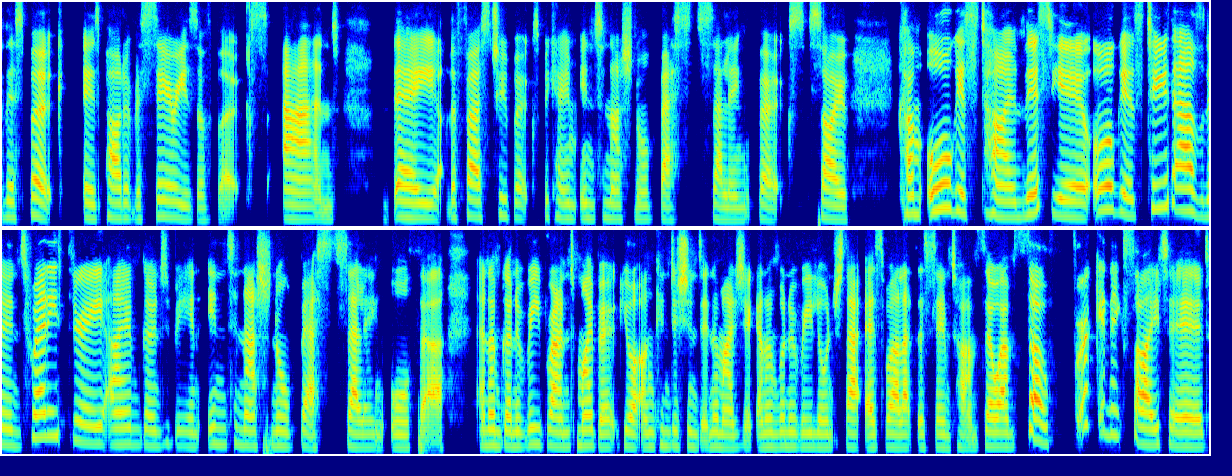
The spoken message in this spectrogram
This book is part of a series of books, and they the first two books became international best-selling books. So come August time this year, August 2023, I am going to be an international best-selling author and I'm going to rebrand my book Your Unconditioned Inner Magic and I'm going to relaunch that as well at the same time. So I'm so freaking excited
